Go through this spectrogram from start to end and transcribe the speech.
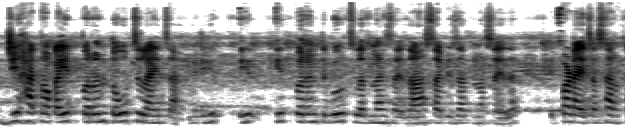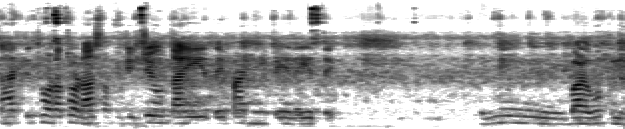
जी हात काय इथपर्यंत उचलायचा म्हणजे इथ- इथ- इथपर्यंत बी उचलत नसायचा असा बी जात नसायचा ते पडायचा सारखा हात ते थोडा थोडा असा म्हणजे जेवताही येते पाणी प्यायला येते हो, बाळ वकलं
